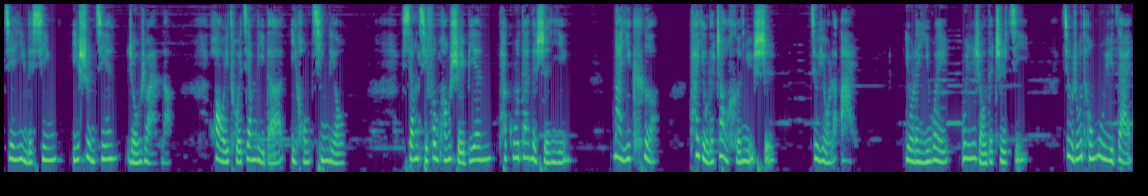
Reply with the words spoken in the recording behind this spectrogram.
坚硬的心一瞬间柔软了，化为沱江里的一泓清流。想起凤凰水边他孤单的身影，那一刻，他有了赵和女士，就有了爱。有了一位温柔的知己，就如同沐浴在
